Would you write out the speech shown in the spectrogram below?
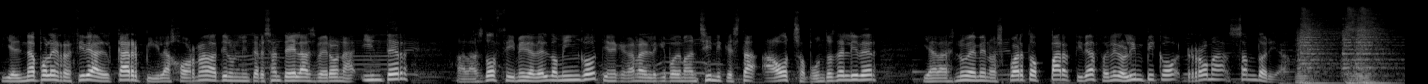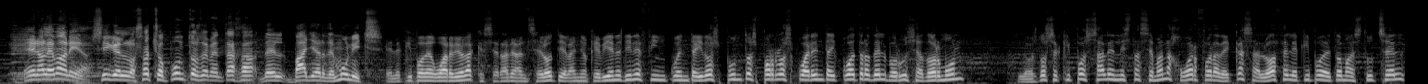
y el Nápoles recibe al Carpi. La jornada tiene un interesante Elas Verona Inter a las 12 y media del domingo. Tiene que ganar el equipo de Mancini que está a 8 puntos del líder. Y a las 9 menos cuarto, partidazo en el Olímpico, Roma-Sampdoria. En Alemania siguen los 8 puntos de ventaja del Bayern de Múnich. El equipo de Guardiola, que será de Ancelotti el año que viene, tiene 52 puntos por los 44 del Borussia Dortmund. Los dos equipos salen esta semana a jugar fuera de casa. Lo hace el equipo de Thomas Tuchel,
